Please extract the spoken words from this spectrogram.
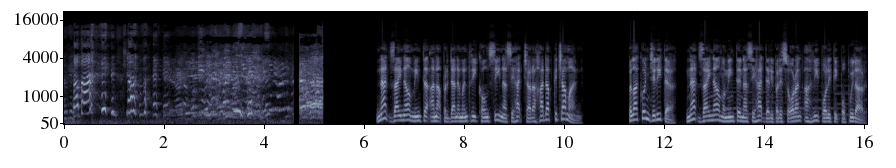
Bye-bye. Bye-bye. Nat Zainal minta anak Perdana Menteri kongsi nasihat cara hadap kecaman. Pelakon jelita, Nat Zainal meminta nasihat daripada seorang ahli politik popular,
